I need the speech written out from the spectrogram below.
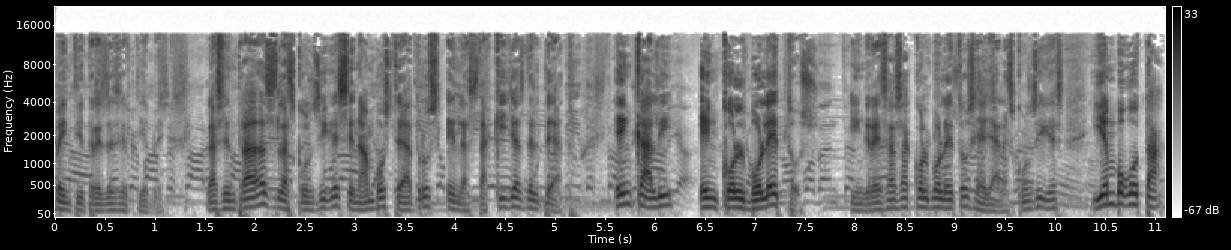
23 de septiembre. Las entradas las consigues en ambos teatros en las taquillas del teatro. En Cali, en Colboletos. Ingresas a Colboletos y allá las consigues. Y en Bogotá,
